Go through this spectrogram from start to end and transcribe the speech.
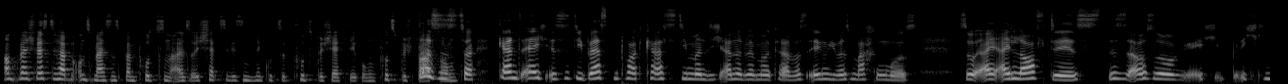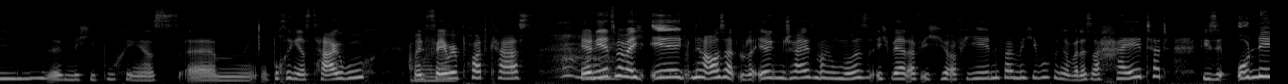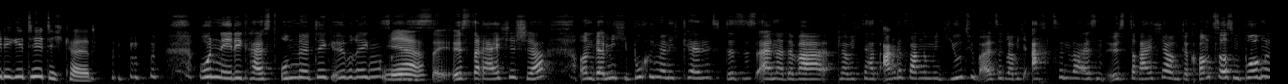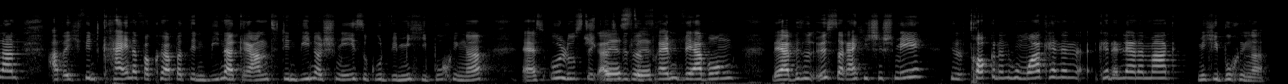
Und meine Schwester hört uns meistens beim Putzen. Also ich schätze, wir sind eine gute Putzbeschäftigung, Putzbespaßung. Das ist toll. Ganz ehrlich, es sind die besten Podcasts, die man sich anhört, wenn man gerade was irgendwie was machen muss. So, I, I love this. Das ist auch so, ich, ich liebe Michi Buchingers, ähm, Buchingers Tagebuch. Mein oh, Favorite ja. Podcast. Ja, und jetzt mal, wenn ich irgendeinen Haushalt oder irgendeinen Scheiß machen muss, ich werde auf, ich höre auf jeden Fall Michi Buchinger, weil das erheitert diese unnötige Tätigkeit. unnötig heißt unnötig übrigens. Ja. Das ist österreichisch, ja. Und wer Michi Buchinger nicht kennt, das ist einer, der war, glaube ich, der hat angefangen mit YouTube, als er, glaube ich, 18 war, ist ein Österreicher und der kommt so aus dem Burgenland, aber ich finde, keiner verkörpert den Wiener Grand, den Wiener Schmäh so gut wie Michi Buchinger. Er ist urlustig, also ein bisschen Fremdwerbung. Wer ein bisschen österreichischen Schmäh, ein bisschen trockenen Humor kennen, kennenlernen mag, Michi Buchinger.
